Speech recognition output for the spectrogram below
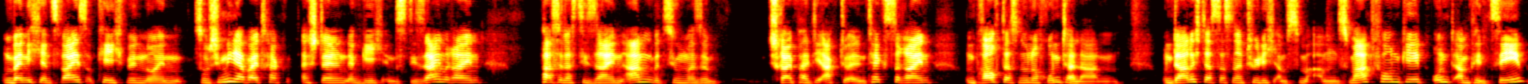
Und wenn ich jetzt weiß, okay, ich will einen neuen Social Media Beitrag erstellen, dann gehe ich in das Design rein, passe das Design an, beziehungsweise schreibe halt die aktuellen Texte rein und brauche das nur noch runterladen. Und dadurch, dass das natürlich am, am Smartphone geht und am PC,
